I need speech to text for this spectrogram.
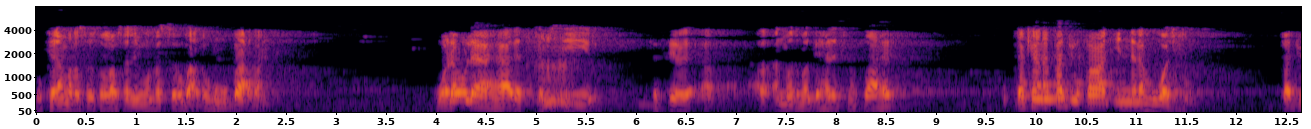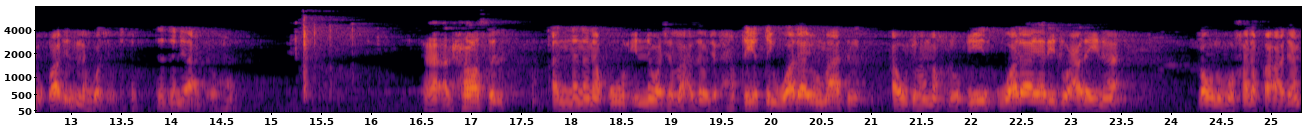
وكلام الرسول صلى الله عليه وسلم يفسر بعضه بعضا. ولولا هذا التفسير تفسير المضمر بهذا الاسم الظاهر لكان قد يقال إن له وجها. قد يقال إن له وجها. تدني يا عبد فالحاصل أننا نقول إن وجه الله عز وجل حقيقي ولا يماثل أوجه المخلوقين ولا يرد علينا قوله خلق آدم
